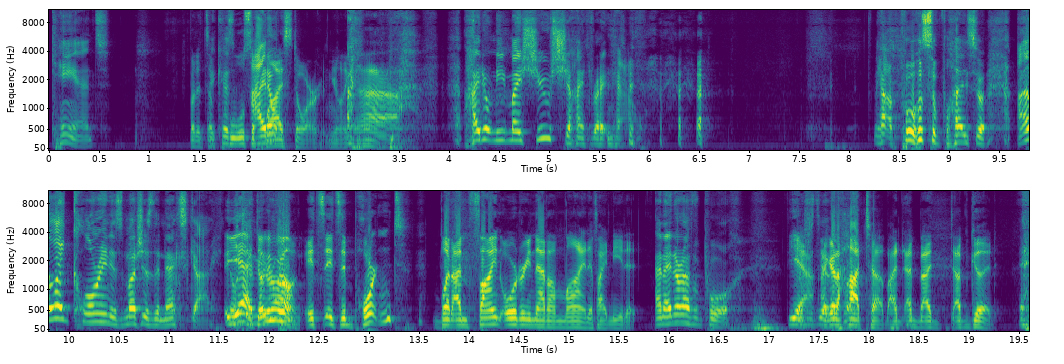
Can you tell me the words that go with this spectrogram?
can't. But it's a Because pool supply store, and you're like, ah. I don't need my shoes shined right now. yeah, pool supply store. I like chlorine as much as the next guy. yeah, get don't get me wrong. It's it's important, but I'm fine ordering that online if I need it. And I don't have a pool. Yeah, I got a hot tub. I, I, I, I'm good.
